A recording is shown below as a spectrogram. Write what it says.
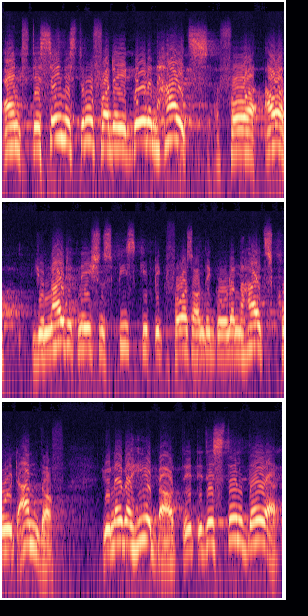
And the same is true for the Golan Heights, for our United Nations peacekeeping force on the Golan Heights called UNDOF. You never hear about it. It is still there,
